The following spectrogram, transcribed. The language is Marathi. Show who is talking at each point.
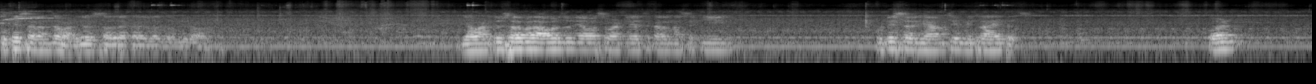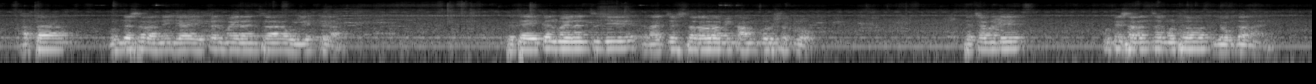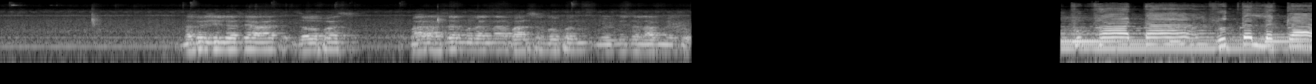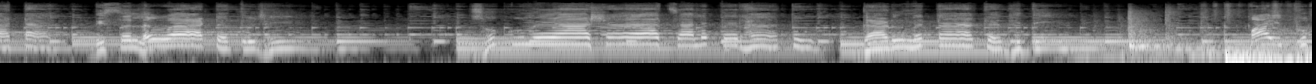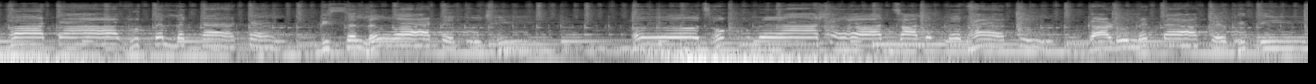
Speaker 1: कुठे सरांचा वाढदिवस साजरा करायला जमलेला होता? या वाढदिवसाला मला आवर्जून यावं असं वाटलं याचं कारण असं की कुठे सर हे आमचे मित्र आहेतच. पण आता गुंड सरांनी ज्या एकल महिलांचा उल्लेख केला तर त्या एकल महिलांचं जे राज्यस्तरावर आम्ही काम करू शकलो त्याच्यामध्ये कुठे सरांचं मोठं योगदान आहे? नगर जिल्ह्यातल्या आज जवळपास बारा हजार मुलांना बाल संगोपन योजनेचा लाभ मिळतो.
Speaker 2: फुफाटा रुतल काटा दिसल वाट तुझी. झोकून आशा चालत राहतू गाडून टाक भीती. पाय फुफाटा रुतल काटा दिसल वाट तुझी. हो झोकून आशा चालत राहतू. गाडून टाक भीती.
